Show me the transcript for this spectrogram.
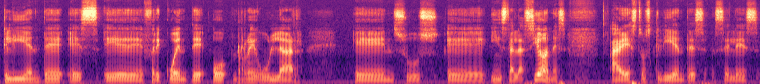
cliente es eh, frecuente o regular en sus eh, instalaciones. A estos clientes se les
